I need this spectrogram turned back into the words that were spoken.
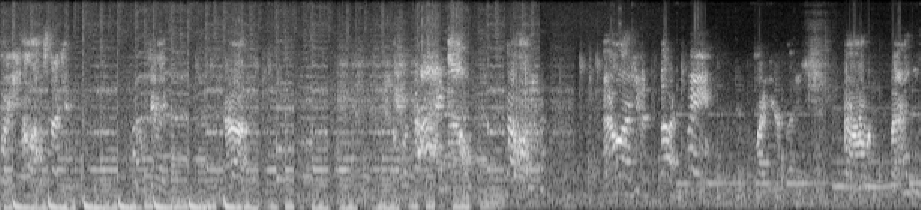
Wait, I'm stuck. Okay. I know! No! I don't want you to talk to me! Right here, buddy. Um, bang.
